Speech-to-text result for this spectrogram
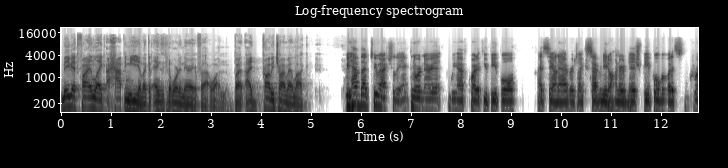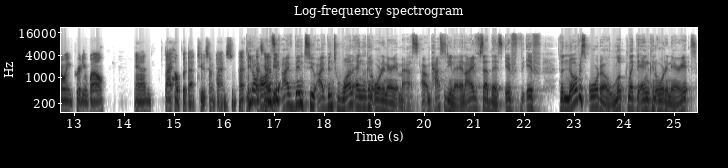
maybe I'd find like a happy medium, like an Anglican ordinariate for that one. But I'd probably try my luck. We have that too, actually. Anglican ordinariate, we have quite a few people. I'd say on average like 70 to 100 ish people, but it's growing pretty well. And I help with that too sometimes. I think you know, honestly, be- I've been to I've been to one Anglican ordinariate mass out in Pasadena, and I've said this: if if the Novus Ordo looked like the Anglican ordinariate,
